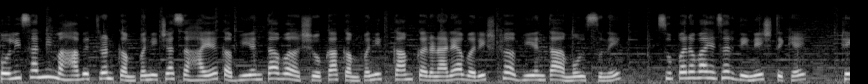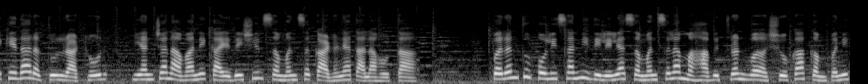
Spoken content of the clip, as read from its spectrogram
पोलिसांनी महावितरण कंपनीच्या सहाय्यक अभियंता व अशोका कंपनीत काम करणाऱ्या वरिष्ठ अभियंता अमोल सुने सुपरवायझर दिनेश तिखे ठेकेदार अतुल राठोड यांच्या नावाने कायदेशीर समन्स काढण्यात आला होता. परंतु पोलिसांनी दिलेल्या समन्सला महावितरण व अशोका कंपनीत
